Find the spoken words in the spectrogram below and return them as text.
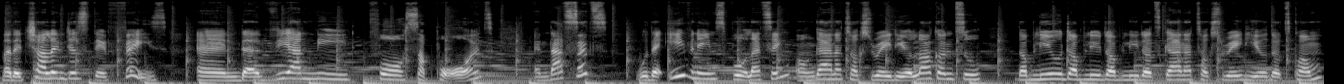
that the challenges they face and uh, their need for support. And that's it with the evening's bulletin on Ghana Talks Radio. Log on to www.ghanatalksradio.com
